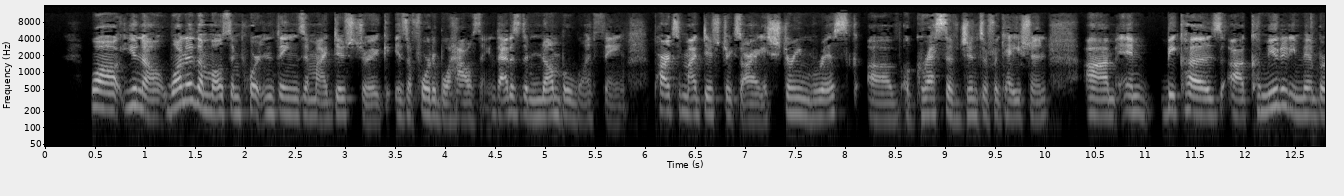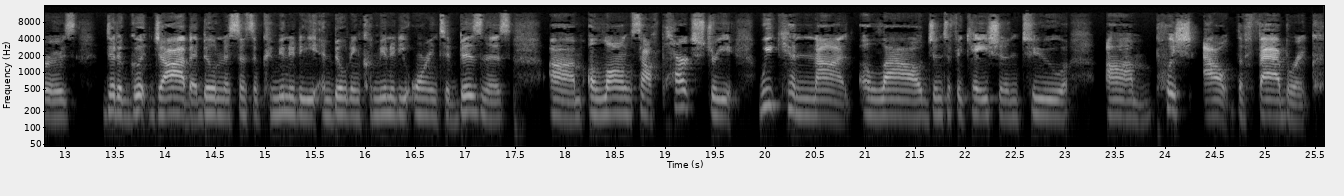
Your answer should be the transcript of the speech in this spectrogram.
Well, you know, one of the most important things in my district is affordable housing. That is the number one thing. Parts of my districts are at extreme risk of aggressive gentrification. Um, and because uh, community members did a good job at building a sense of community and building community oriented business um, along South Park Street, we cannot allow gentrification to um, push out the fabric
